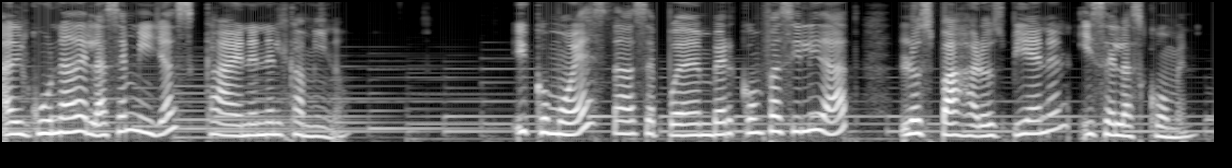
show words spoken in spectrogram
Algunas de las semillas caen en el camino. Y como éstas se pueden ver con facilidad, los pájaros vienen y se las comen.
